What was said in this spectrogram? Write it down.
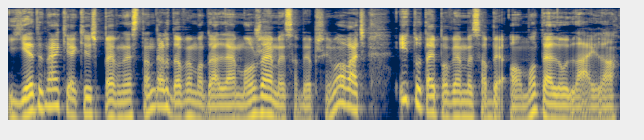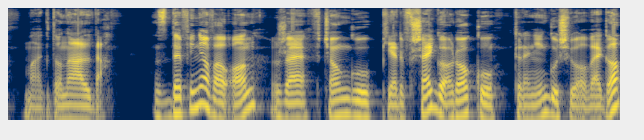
Jednak jakieś pewne standardowe modele możemy sobie przyjmować i tutaj powiemy sobie o modelu Laila McDonalda. Zdefiniował on, że w ciągu pierwszego roku treningu siłowego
